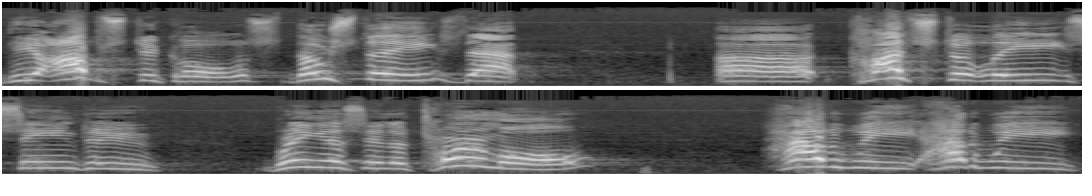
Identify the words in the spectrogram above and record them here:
the obstacles, those things that uh, constantly seem to bring us in a turmoil, how do we how do we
